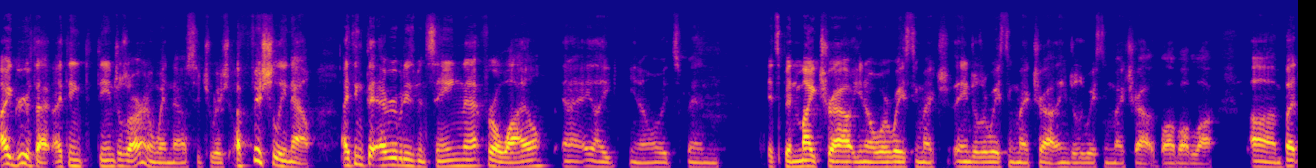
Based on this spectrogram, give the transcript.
I agree with that. I think that the Angels are in a win now situation officially now. I think that everybody's been saying that for a while, and I like you know it's been it's been Mike Trout. You know we're wasting Mike. The Angels are wasting Mike Trout. The Angels are wasting Mike Trout. Blah blah blah. Um, but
